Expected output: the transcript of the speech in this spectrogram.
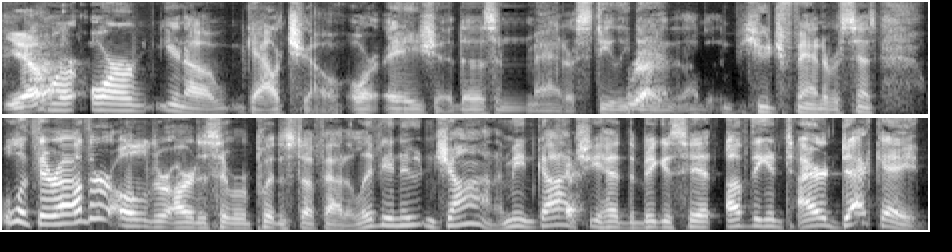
Yeah, or or you know Gaucho or Aja doesn't matter. Steely right. Dan. I'm a huge fan ever since. Well, look, there are other older artists that were putting stuff out. Olivia Newton-John. I mean, God, she had the biggest hit of the entire decade.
